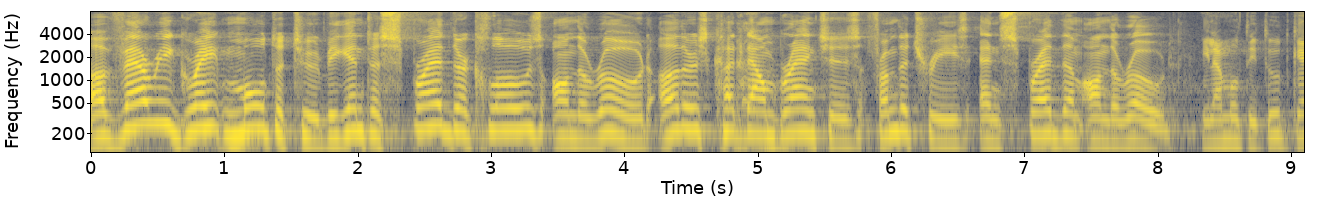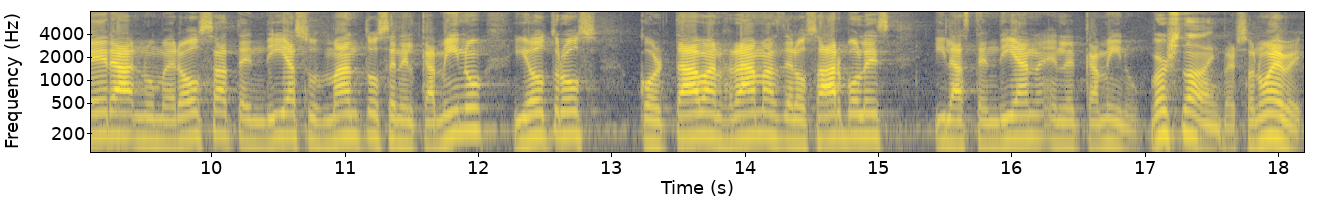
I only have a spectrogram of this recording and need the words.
A very great multitude began to spread their clothes on the road. Others cut down branches from the trees and spread them on the road. y la multitud que era numerosa tendía sus mantos en el camino y otros cortaban ramas de los árboles y las tendían en el camino. Verse 9. Verso 9.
